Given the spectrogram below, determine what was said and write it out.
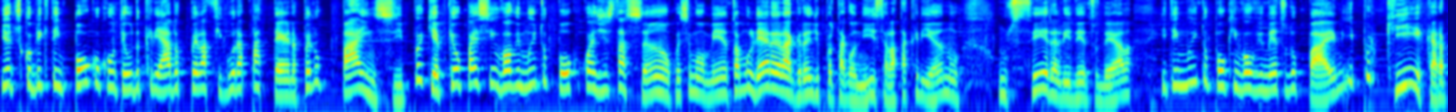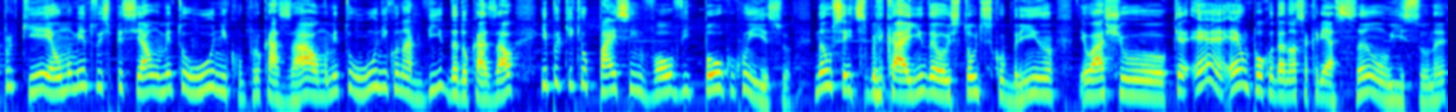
e eu descobri que tem pouco conteúdo criado pela figura paterna, pelo pai em si. Por quê? Porque o pai se envolve muito pouco com a gestação, com esse momento. A mulher era a grande protagonista, ela tá criando um ser ali dentro dela, e tem muito pouco envolvimento do pai. E por quê, cara? Por quê? É um momento especial, um momento único pro casal, um momento único na vida do casal, e por que que o pai se envolve pouco com isso? Não sei te explicar ainda, eu estou descobrindo. Eu acho que é, é um pouco da nossa criação isso, né?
